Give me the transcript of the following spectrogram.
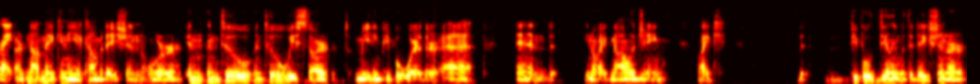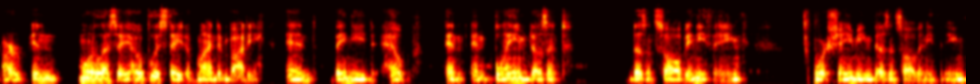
right. or not make any accommodation or in, until until we start meeting people where they're at and you know acknowledging like people dealing with addiction are are in more or less a hopeless state of mind and body and they need help and and blame doesn't doesn't solve anything or shaming doesn't solve anything.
